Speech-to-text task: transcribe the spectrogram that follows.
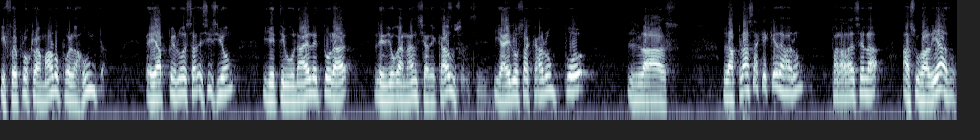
y fue proclamado por la Junta. Ella apeló esa decisión y el Tribunal Electoral le dio ganancia de causa. Y ahí lo sacaron por las, las plazas que quedaron para dársela a sus aliados,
